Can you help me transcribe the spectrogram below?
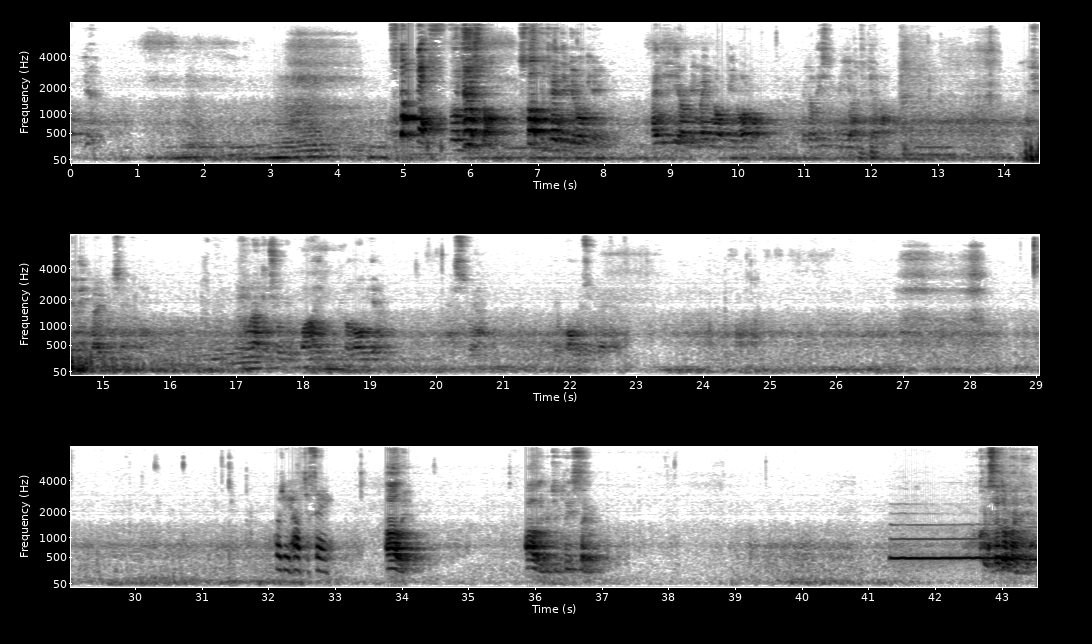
Stop this! Will you stop? Stop pretending you're okay. In here, we might not be normal, but at least we are together. If you leave now, Persephone, before I can show you why you belong here, I swear, you'll always regret it. What do you have to say? Ali. Ali, would you please sing? Consider, my dear,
